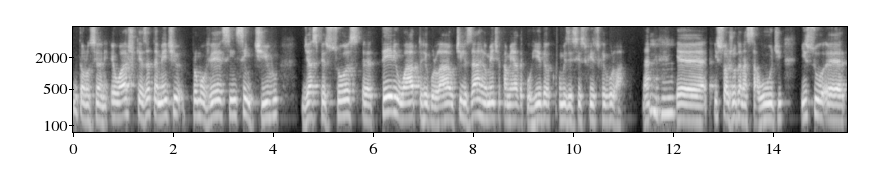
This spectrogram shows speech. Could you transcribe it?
Então, Luciane, eu acho que é exatamente promover esse incentivo de as pessoas é, terem o hábito regular, utilizar realmente a caminhada corrida como exercício físico regular. Né? Uhum. É, isso ajuda na saúde, isso, é,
